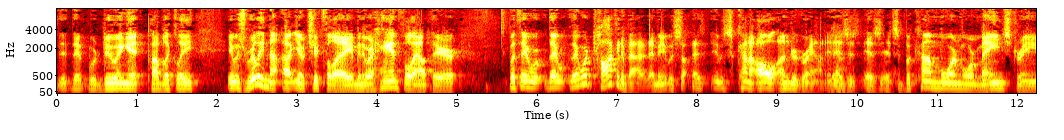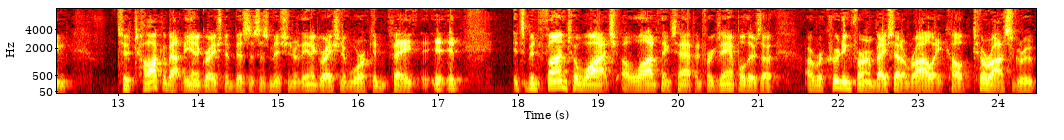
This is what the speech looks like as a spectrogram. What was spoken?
that were doing it publicly. It was really not, uh, you know, Chick Fil A. I mean, there were a handful out there, but they were they they weren't talking about it. I mean, it was it was kind of all underground, and as, as it's become more and more mainstream to talk about the integration of business as mission or the integration of work and faith, it, it it's been fun to watch a lot of things happen. For example, there's a, a recruiting firm based out of Raleigh called Turas Group.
